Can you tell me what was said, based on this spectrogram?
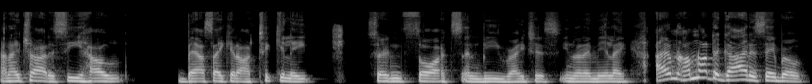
and I try to see how best I can articulate certain thoughts and be righteous. You know what I mean? Like I'm I'm not the guy to say, bro,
